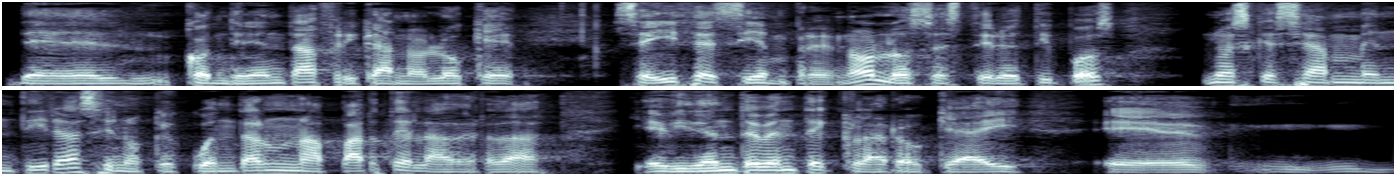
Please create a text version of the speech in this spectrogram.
del continente africano? Lo que se dice siempre, ¿no? Los estereotipos no es que sean mentiras, sino que cuentan una parte de la verdad. Y evidentemente, claro que hay eh,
